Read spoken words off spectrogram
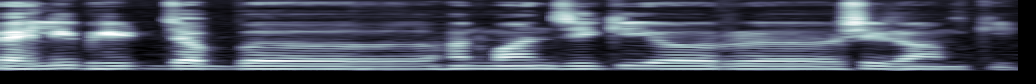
पहली भेंट जब हनुमान जी की और श्री राम की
